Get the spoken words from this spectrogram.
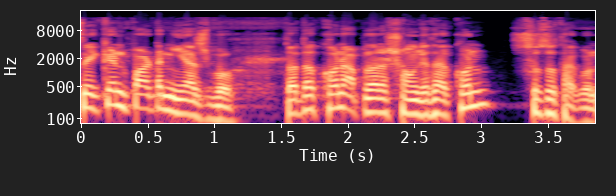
সেকেন্ড পার্টে নিয়ে আসব। ততক্ষণ আপনারা সঙ্গে থাকুন, সুস্থ থাকুন।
